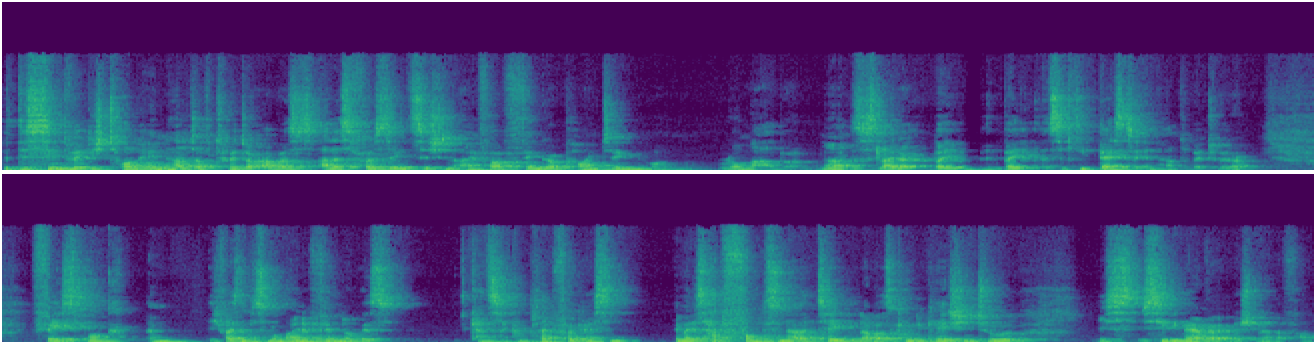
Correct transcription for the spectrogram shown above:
das sind wirklich tolle Inhalte auf Twitter, aber es ist alles versinkt sich in einfach Fingerpointing und Rumalbern. Ne? Das ist leider bei, bei es ist die beste Inhalte bei Twitter. Facebook, ähm, ich weiß nicht, ob das nur meine Findung ist, kannst du komplett vergessen. Ich meine, es hat Funktionalitäten, aber als Communication Tool, ich, ich sehe die Mehrwert nicht mehr davon.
